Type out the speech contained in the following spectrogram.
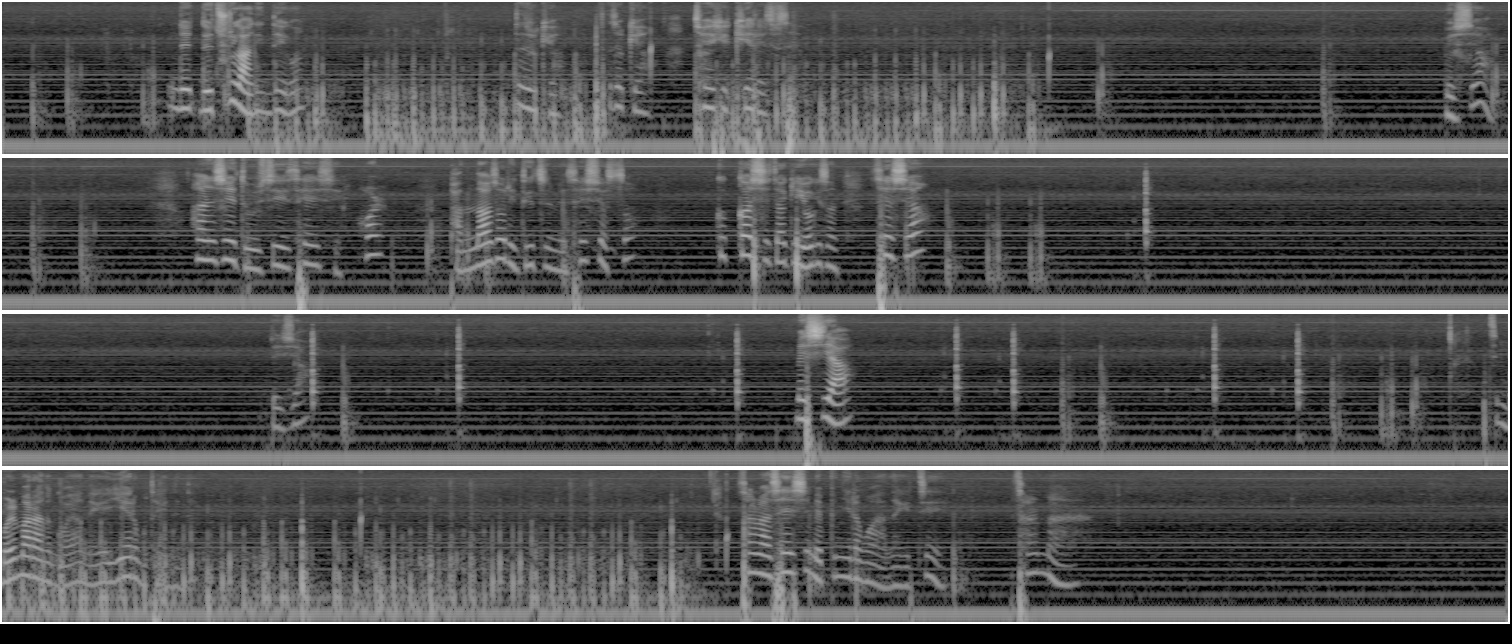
내, 내 추리가 아닌데, 이건? 뜯을게요. 뜯을게요. 저에게 기회를 주세요. 몇 시야? 1시, 2시, 3시. 헐? 반나절이 늦으면 3시였어? 끝과 시작이 여기선 3시야? 넷이야? 몇 시야? 지금 뭘 말하는 거야? 내가 이해를 못하겠는데. 설마 3시 몇 분이라고 안 하겠지? 설마.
